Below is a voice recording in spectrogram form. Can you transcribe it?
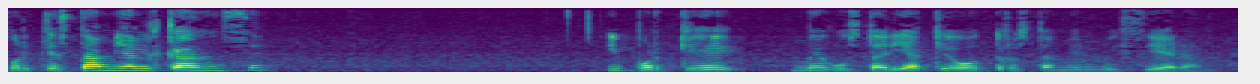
porque está a mi alcance y porque me gustaría que otros también lo hicieran.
